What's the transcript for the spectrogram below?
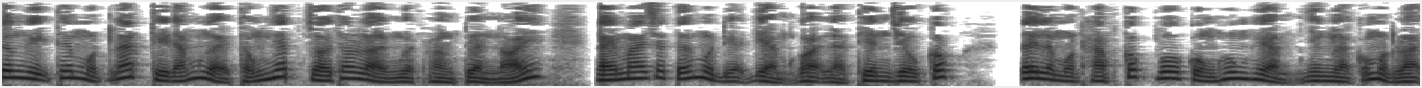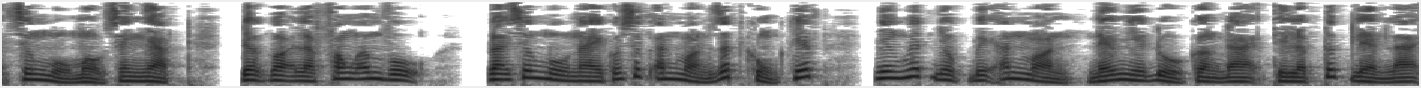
Thương nghị thêm một lát thì đám người thống nhất rồi theo lời nguyệt hoàng tuyền nói, ngày mai sẽ tới một địa điểm gọi là thiên diêu cốc. Đây là một hạp cốc vô cùng hung hiểm, nhưng lại có một loại sương mù màu xanh nhạt, được gọi là phong âm vụ. Loại sương mù này có sức ăn mòn rất khủng khiếp, nhưng huyết nhục bị ăn mòn, nếu như đủ cường đại thì lập tức liền lại.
